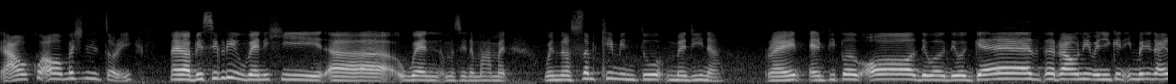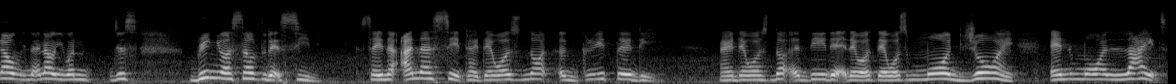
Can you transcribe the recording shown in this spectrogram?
uh, I'll, I'll mention his story. Uh, basically, when he, uh, when Sayyidina Muhammad, when Rasulullah came into Medina, right, and people all they were they were gathered around him, and you can imagine right now, right now you want just bring yourself to that scene. Sayyidina Anas said, right, there was not a greater day. Right, there was not a day that there was there was more joy and more light,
